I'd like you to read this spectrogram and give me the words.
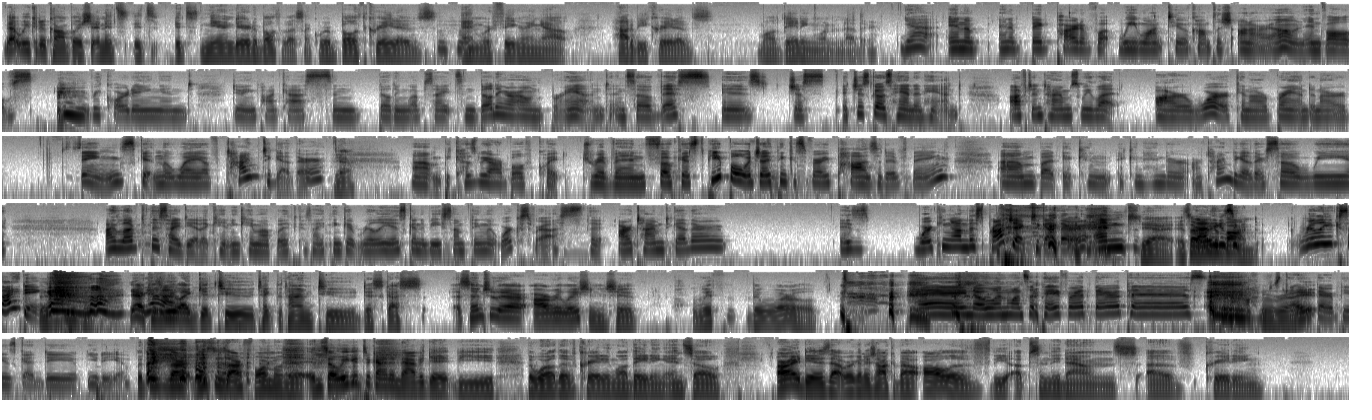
that we could accomplish and it's it's it's near and dear to both of us. Like we're both creatives Mhm. and we're figuring out how to be creatives while dating one another. yeah, and a and a big part of what we want to accomplish on our own involves recording and doing podcasts and building websites and building our own brand. And so this is just it just goes hand in hand. Oftentimes we let our work and our brand and our things get in the way of time together Yeah. um, because we are both quite driven, focused people, which I think is a very positive thing. Um, but it can it can hinder our time together. So we, I loved this idea that Kenny came up with because I think it really is going to be something that works for us. That our time together is working on this project together, and Yeah, it's our way to bond. really exciting. Yeah, because we like get to take the time to discuss essentially our, our relationship with the world. hey, no one wants to pay for a therapist. No, I'm just kidding. Right? Therapy is good. Do you? You do you. But this is our this is our form of it, and so we get to kind of navigate the the world of creating while dating. And so our idea is that we're going to talk about all of the ups and the downs of creating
